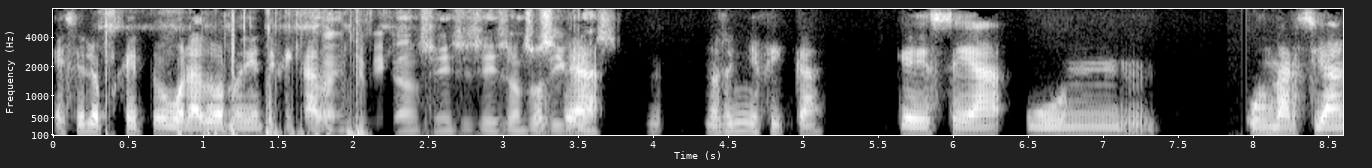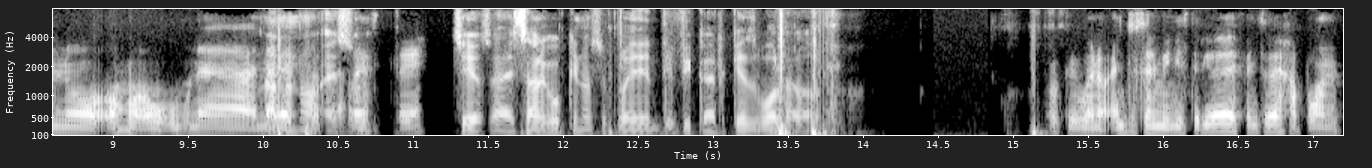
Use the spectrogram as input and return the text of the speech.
es el objeto volador no identificado. No identificado, sí, sí, sí, son sus siglas. no significa que sea un, un marciano o una nave extraterrestre. sí, o sea, es algo que no se puede identificar que es volador. Ok, bueno, entonces el Ministerio de Defensa de Japón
